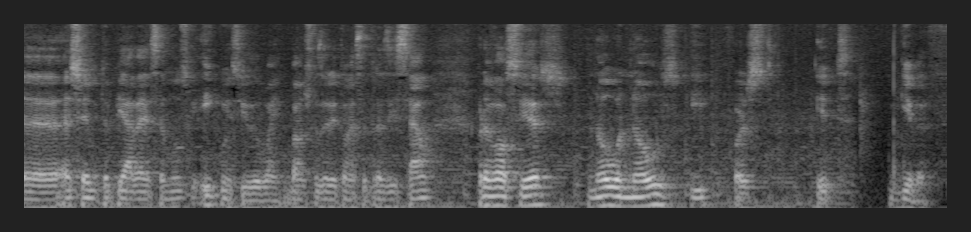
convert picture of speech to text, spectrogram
eh, achei muita piada essa música e coincidiu bem. Vamos fazer então essa transição para vocês, No One Knows e First It Giveth.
